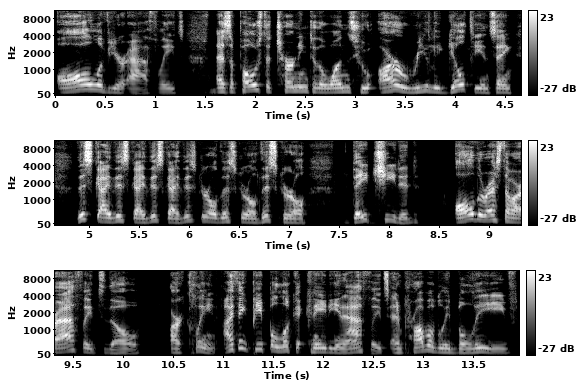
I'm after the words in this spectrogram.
all of your athletes, as opposed to turning to the ones who are really guilty and saying, "This guy, this guy, this guy, this girl, this girl, this girl, they cheated." All the rest of our athletes, though, are clean. I think people look at Canadian athletes and probably believe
